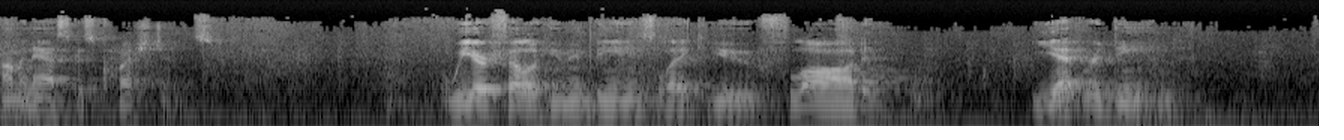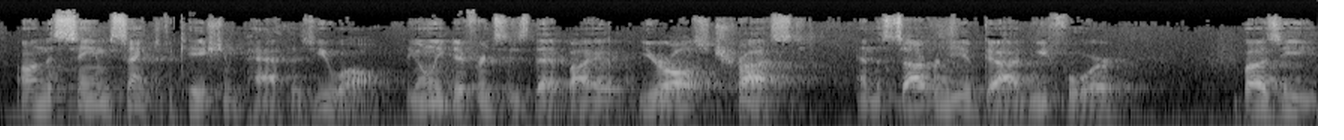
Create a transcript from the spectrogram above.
Come and ask us questions. We are fellow human beings like you, flawed, yet redeemed on the same sanctification path as you all. The only difference is that by your all's trust and the sovereignty of God, we four, Buzzy,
